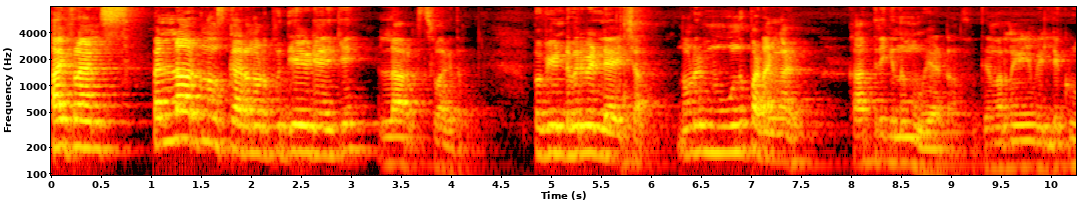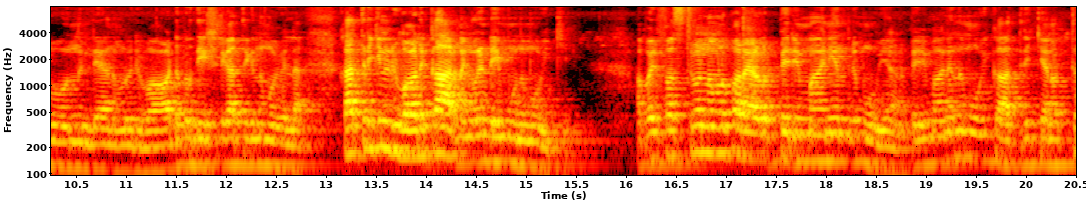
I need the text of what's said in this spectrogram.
ഹായ് ഫ്രണ്ട്സ് ഇപ്പം എല്ലാവർക്കും നമസ്കാരം. നമ്മുടെ പുതിയ വീഡിയോയിലേക്ക് എല്ലാവർക്കും സ്വാഗതം. ഇപ്പോൾ വീണ്ടും ഒരു വെള്ളിയാഴ്ച. നമ്മളൊരു മൂന്ന് പടങ്ങൾ കാത്തിരിക്കുന്ന മൂവി ആയിട്ടോ സത്യം പറഞ്ഞു കഴിഞ്ഞാൽ വലിയ ക്രൂ ഒന്നുമില്ല നമ്മൾ ഒരുപാട് പ്രതീക്ഷയിൽ കാത്തിരിക്കുന്ന മൂവിയല്ല കാത്തിരിക്കുന്ന ഒരുപാട് കാരണങ്ങളുണ്ട് ഈ മൂന്ന് മൂവിക്ക് അപ്പോൾ ഫസ്റ്റ് വൺ നമ്മൾ പറയാനുള്ളത് പെരുമാനി എന്നൊരു മൂവിയാണ് പെരുമാനി എന്ന മൂവി കാത്തിരിക്കാൻ ഒറ്റ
